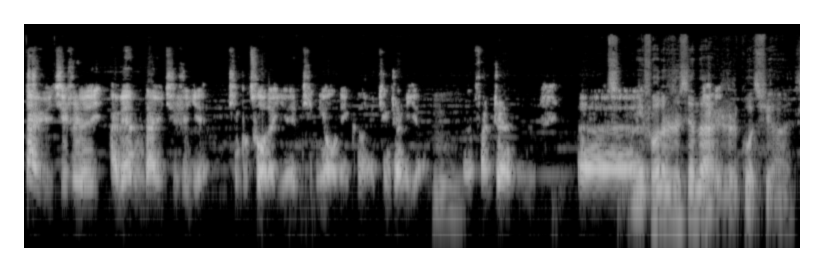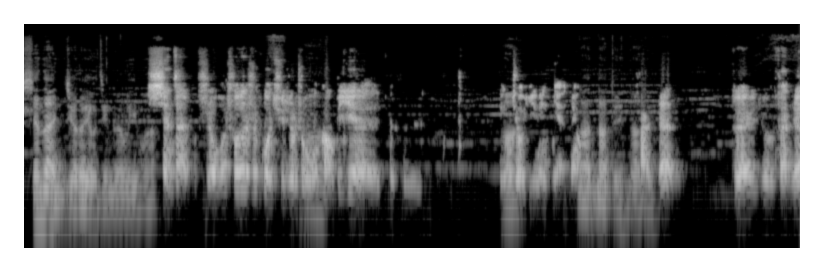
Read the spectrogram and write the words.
待遇其实 IBM 待遇其实也挺不错的，也挺有那个竞争力的。嗯。反正。呃，你说的是现在还是过去啊？现在你觉得有竞争力吗？现在不是，我说的是过去，就是我刚毕业，就是零九一零年那样。那那对，那反正对，就反正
